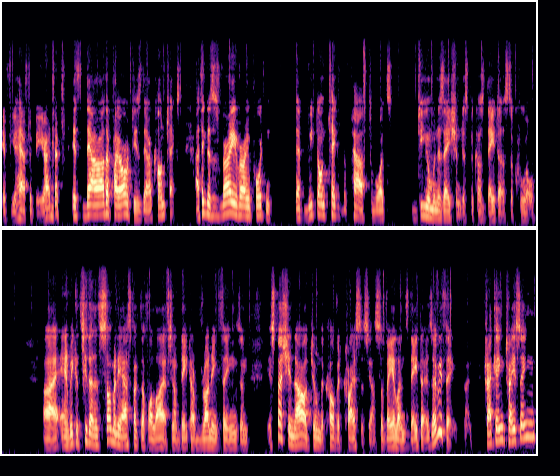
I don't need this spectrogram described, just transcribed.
if you have to be, right? It's, there are other priorities, there are context. I think this is very, very important that we don't take the path towards dehumanization just because data is so cruel. Uh, and we can see that in so many aspects of our lives, you know, data running things, and especially now during the COVID crisis, yeah, surveillance data is everything. Right? Tracking, tracing,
